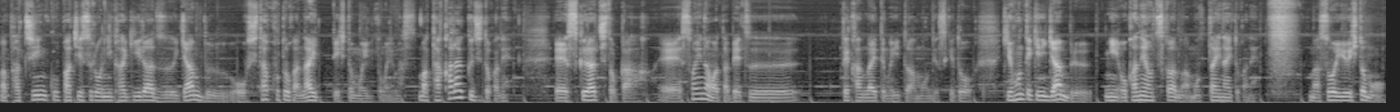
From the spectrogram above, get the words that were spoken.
まあ、パチンコパチスロに限らずギャンブルをしたことがないって人もいると思います。まあ、宝くじとかね、えー、スクラッチとか、えー、そういうのはまた別って考えてもいいとは思うんですけど基本的にギャンブルにお金を使うのはもったいないとかね。まあそういう人も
